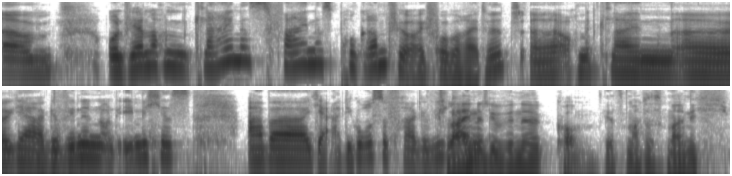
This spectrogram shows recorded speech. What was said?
Ähm, und wir haben noch ein kleines, feines Programm für euch vorbereitet, äh, auch mit kleinen äh, ja, Gewinnen und ähnliches. Aber ja, die große Frage, wie Kleine Gewinne, komm, jetzt macht es mal nicht.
